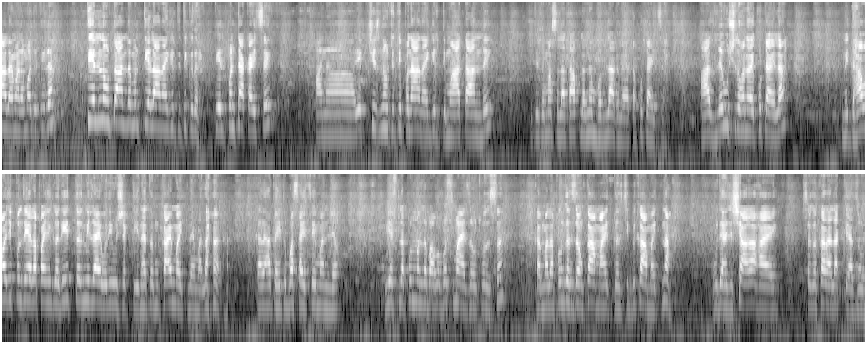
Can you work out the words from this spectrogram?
आला मला मदतीला. तेल नव्हतं आणलं मग तेल आणायला गेलते तिकडं. तेल पण टाकायचं आहे आणि एक चीज नव्हती ती पण आणायला गेलती मग आता आणलंय. तिथं मसाला आता आपला नंबर लागलाय आता कुटायचा आज लय उशीर होणार आहे कुटायला मी दहा वाजेपर्यंत यायला पाहिजे घरी तर मी लाईव्हर येऊ शकते. नाही तर मग काय माहीत नाही मला. कारण आता इथं बसायचं आहे म्हणलं येसला पण म्हणलं बाबा बस माझ्याजवळ थोडंसं. कारण मला पण घरी जाऊन काम आहेत घरची बी काम आहेत ना. उद्या ह्याची शाळा आहे सगळं करायला लागते अजून.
